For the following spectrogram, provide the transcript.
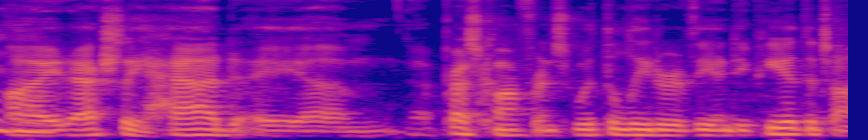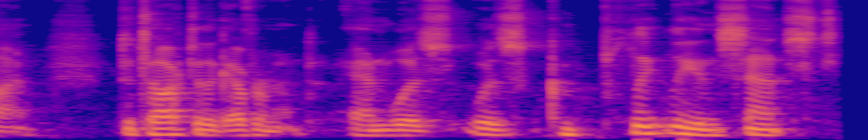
Mm-hmm. I'd actually had a, um, a, press conference with the leader of the NDP at the time to talk to the government, and was was completely incensed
